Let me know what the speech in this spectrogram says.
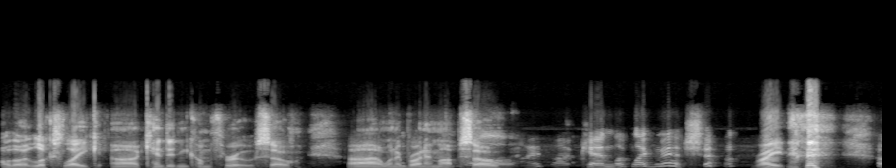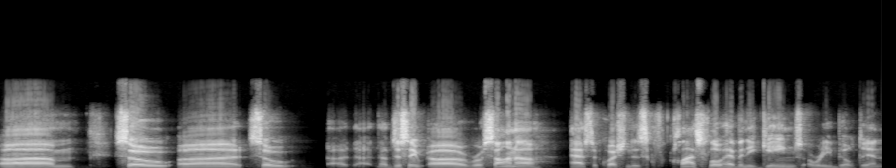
Although it looks like uh, Ken didn't come through, so uh, when I brought him up, so. Oh, I thought Ken looked like Mitch. Right. um, so, uh, so uh, I'll just say, uh, Rosanna asked a question: Does ClassFlow have any games already built in?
